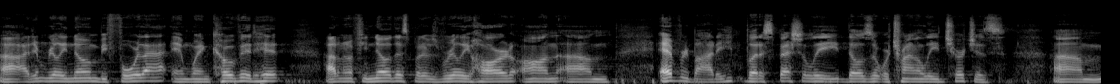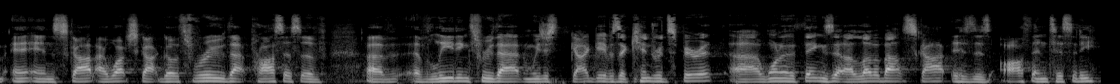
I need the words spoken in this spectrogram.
Uh, I didn't really know him before that. And when COVID hit, I don't know if you know this, but it was really hard on um, everybody, but especially those that were trying to lead churches. Um, and, and, Scott, I watched Scott go through that process of, of, of, leading through that. And we just, God gave us a kindred spirit. Uh, one of the things that I love about Scott is his authenticity.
